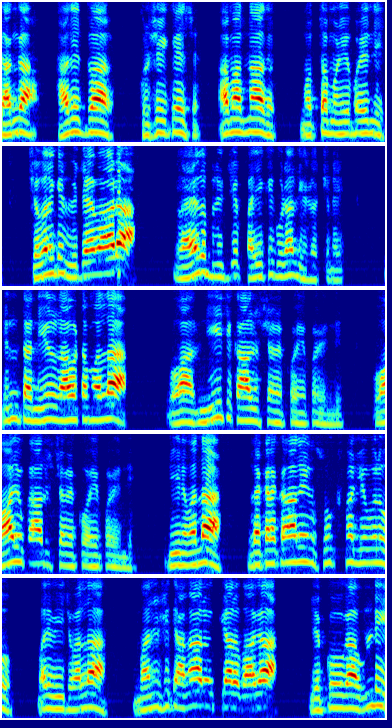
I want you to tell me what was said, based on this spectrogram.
గంగా హరిద్వార్ హృషికేశ్ అమర్నాథ్ మొత్తం మునిగిపోయింది. చివరికి విజయవాడ రైలు బ్రిడ్జి పైకి కూడా నీళ్ళు వచ్చినాయి ఇంత నీరు రావటం వల్ల వా నీటి కాలుష్యం ఎక్కువైపోయింది. వాయు కాలుష్యం ఎక్కువైపోయింది. దీనివల్ల రకరకాలైన సూక్ష్మజీవులు మరి వీటి వల్ల మనిషికి అనారోగ్యాలు బాగా ఎక్కువగా ఉండి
